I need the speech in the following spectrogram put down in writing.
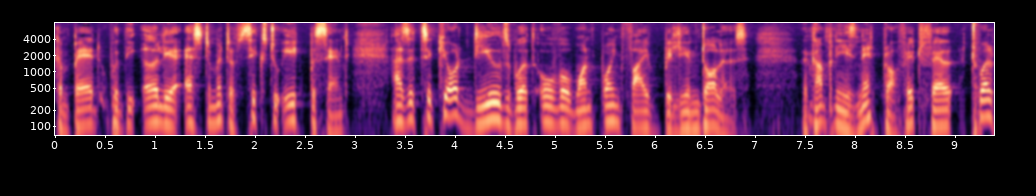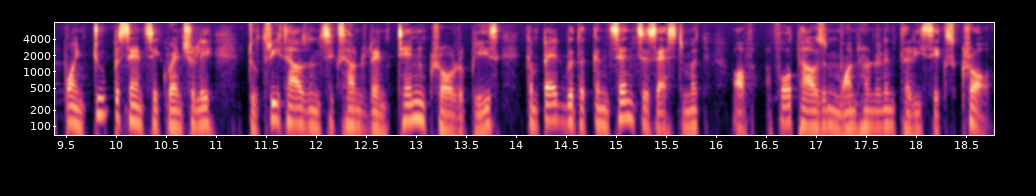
compared with the earlier estimate of 6 to 8% as it secured deals worth over 1.5 billion dollars. The company's net profit fell 12.2% sequentially to 3,610 crore rupees compared with a consensus estimate of 4,136 crore.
